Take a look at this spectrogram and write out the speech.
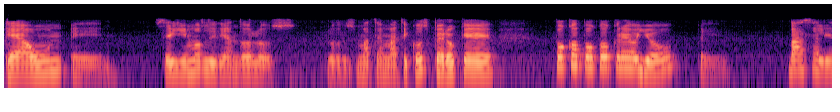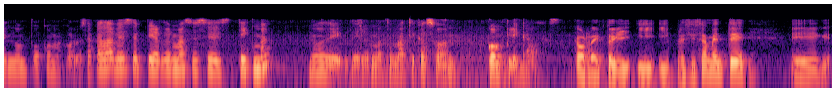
que aún eh, seguimos lidiando los, los matemáticos, pero que poco a poco creo yo eh, va saliendo un poco mejor. O sea, cada vez se pierde más ese estigma ¿no? de, de las matemáticas son complicadas. Correcto, y, y precisamente eh,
